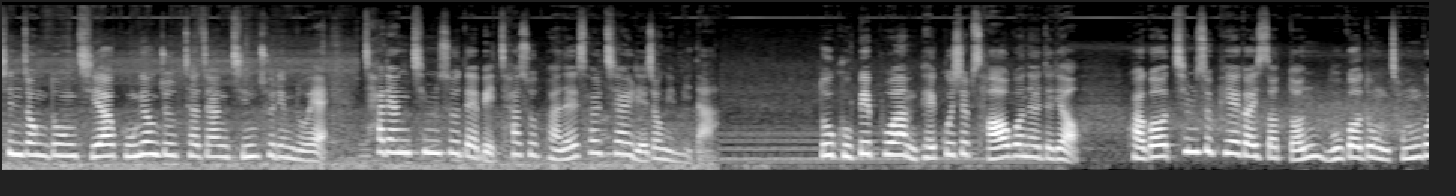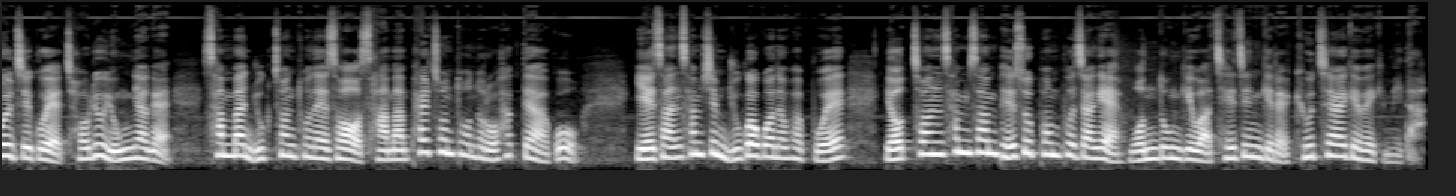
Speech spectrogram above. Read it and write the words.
신정동 지하 공영주차장 진출입로에 차량 침수 대비 차수판을 설치할 예정입니다. 또 국비 포함 194억 원을 들여 과거 침수 피해가 있었던 무거동 점골지구의 저류 용량을 3만 6천 톤에서 4만 8천 톤으로 확대하고 예산 36억 원을 확보해 여천 삼삼 배수 펌프장의 원동기와 제진기를 교체할 계획입니다.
